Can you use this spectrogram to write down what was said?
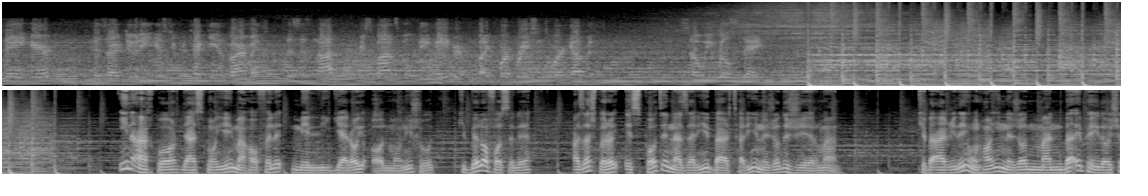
stay here, as our duty is to protect the environment. This is not responsible behavior by corporations or government, so we will stay. این اخبار دستمایه محافل ملیگرای آلمانی شد که بلافاصله ازش برای اثبات نظریه برتری نژاد ژرمن که به عقیده اونها این نژاد منبع پیدایش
